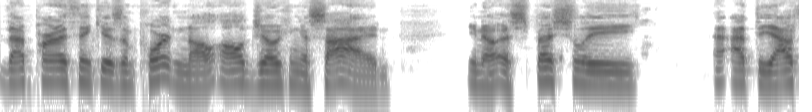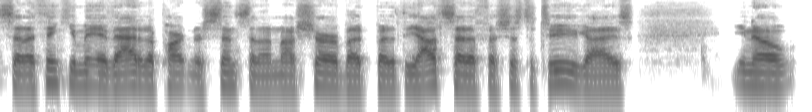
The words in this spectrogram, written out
that part I think is important. All, all joking aside, you know, especially at the outset, I think you may have added a partner since then. I'm not sure, but but at the outset, if it's just the two of you guys, you know,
